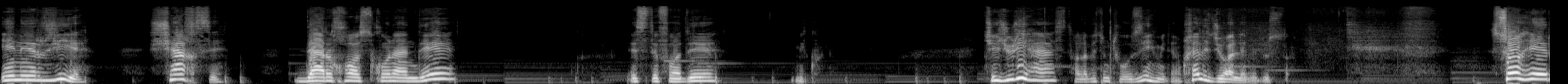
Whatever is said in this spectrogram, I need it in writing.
انرژی شخص درخواست کننده استفاده می‌کنه. چجوری هست؟ حالا بهتون توضیح میدم. خیلی جالبه دوستان. ساهر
